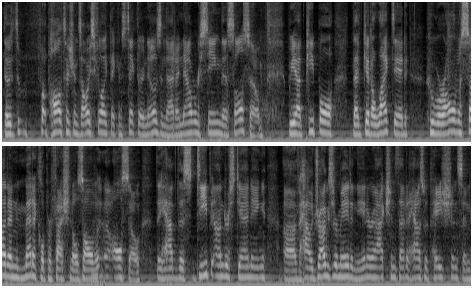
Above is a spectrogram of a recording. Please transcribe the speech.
those politicians always feel like they can stick their nose in that. And now we're seeing this also. We have people that get elected who are all of a sudden medical professionals. All also, they have this deep understanding of how drugs are made and the interactions that it has with patients, and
